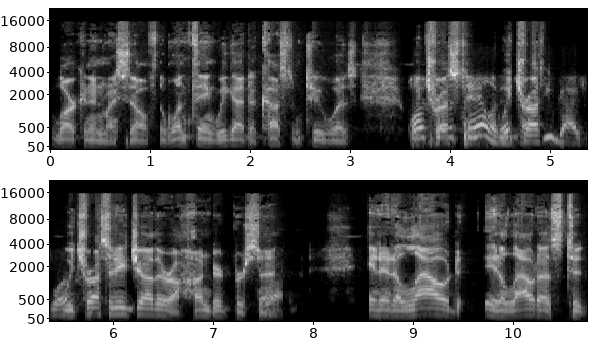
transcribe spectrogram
Larkin and myself, the one thing we got accustomed to was we trusted we trust you guys were. we trusted each other a hundred percent, and it allowed it allowed us to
